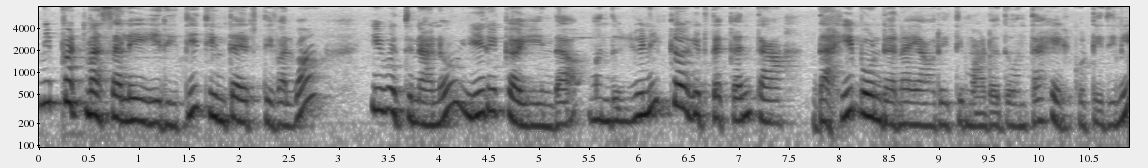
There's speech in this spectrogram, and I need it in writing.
ನಿಪ್ಪಟ್ಟು ಮಸಾಲೆ ಈ ರೀತಿ ತಿಂತಾ ಇರ್ತೀವಲ್ವಾ? ಇವತ್ತು ನಾನು ಹೀರೆಕಾಯಿಯಿಂದ ಒಂದು ಯುನಿಕ್ ಆಗಿರ್ತಕ್ಕಂಥ ದಹಿ ಬೋಂಡನ ಯಾವ ರೀತಿ ಮಾಡೋದು ಅಂತ ಹೇಳ್ಕೊಟ್ಟಿದ್ದೀನಿ.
